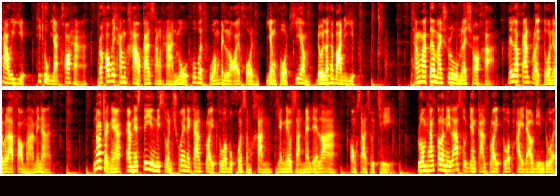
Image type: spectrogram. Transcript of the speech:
ชาวอียิปต์ที่ถูกยัดข้อหา เพราะเขาไปทำข่าวการสังหารหมู่ผู้ประท้วงเป็นร้อยคน อย่างโหดเหี้ยม โดยรัฐบาลอียิปต์ทั้งมาเตอร์มัชรูมและชอขาน ได้รับการปล่อยตัวในเวลาต่อมาไม่นาน นอกจากนี้ Amnesty ยังมีส่วนช่วยในการปล่อยตัวบุคคลสำคัญ อย่างเนลสันแมนเดลาองซานซูจี รวมทั้งกรณีล่าสุดอย่างการปล่อยตัวไผ่ดาวดินด้วย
